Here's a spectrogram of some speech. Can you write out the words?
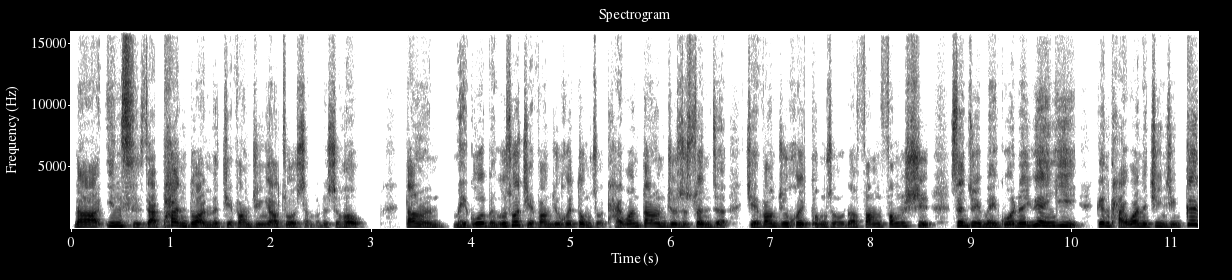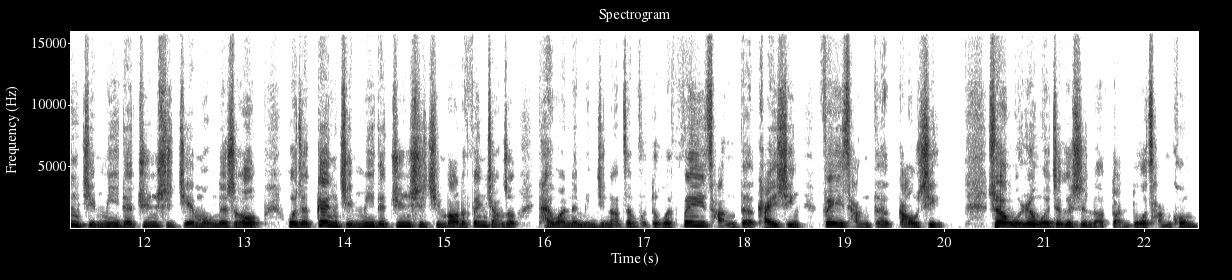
那因此在判断呢解放军要做什么的时候。当然，美国美国说解放军会动手，台湾当然就是顺着解放军会动手的方方式，甚至于美国呢愿意跟台湾的进行更紧密的军事结盟的时候，或者更紧密的军事情报的分享的时候，台湾的民进党政府都会非常的开心，非常的高兴。虽然我认为这个是呢短多长空，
